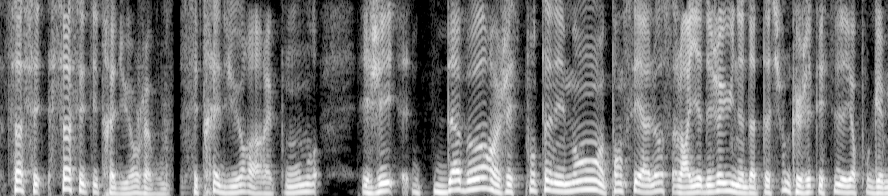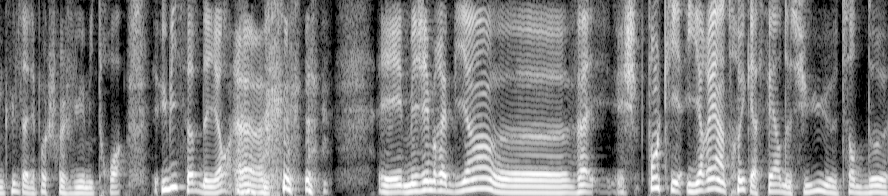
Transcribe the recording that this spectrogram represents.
Ça, c'est, ça, c'était très dur, j'avoue. C'est très dur à répondre. J'ai, d'abord, j'ai spontanément pensé à Lost. Alors, il y a déjà eu une adaptation que j'ai testée d'ailleurs pour Gamecult à l'époque, je crois que je lui ai mis 3. Ubisoft d'ailleurs. Euh, et, mais j'aimerais bien, euh, je pense qu'il y aurait un truc à faire dessus, une sorte de,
